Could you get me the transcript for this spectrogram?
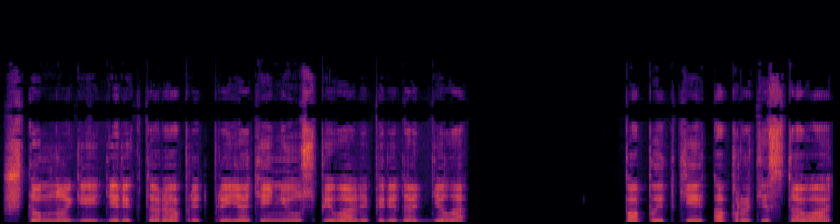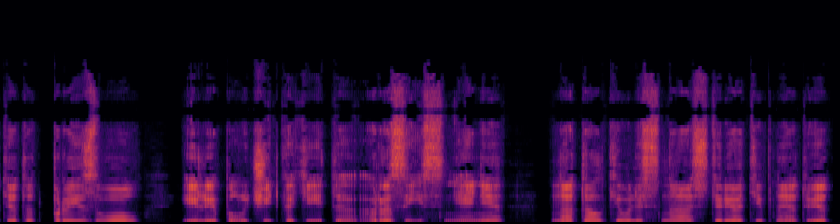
что многие директора предприятий не успевали передать дела. Попытки опротестовать этот произвол или получить какие-то разъяснения наталкивались на стереотипный ответ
